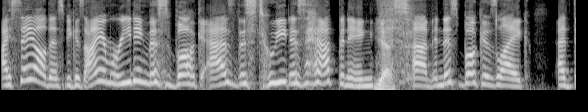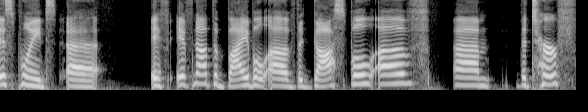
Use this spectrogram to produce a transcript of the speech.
I say all this because I am reading this book as this tweet is happening. Yes. Um, and this book is like, at this point, uh, if if not the Bible of the gospel of um, the TERF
